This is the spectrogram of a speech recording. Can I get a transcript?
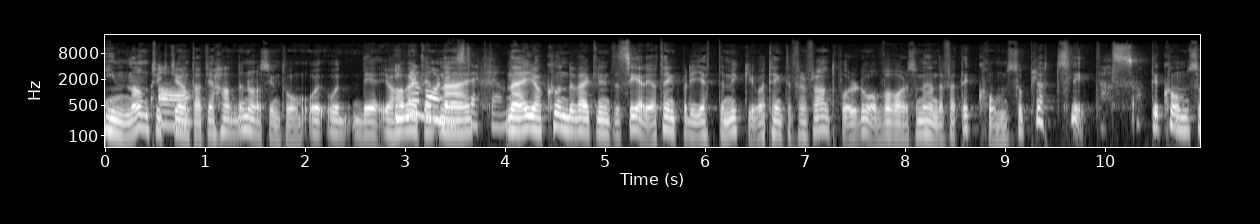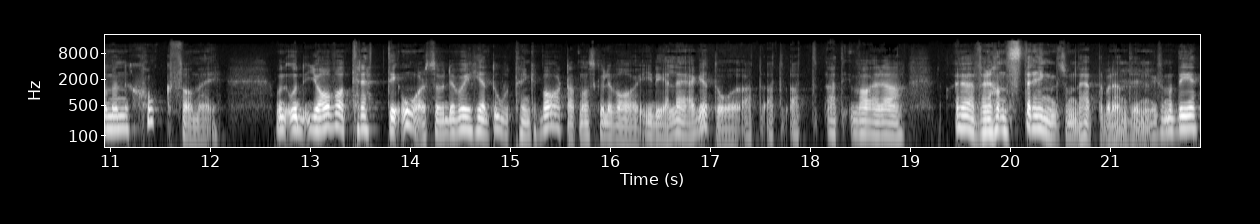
Innan tyckte Ja. jag inte att jag hade några symptom. Och, och det, jag har Inga verkligen, nej, nej, jag kunde verkligen inte se det. Jag tänkte på det jättemycket. Och jag tänkte framförallt på det då. Vad var det som hände? För att det kom så plötsligt. Alltså. Det kom som en chock för mig. Och, och jag var 30 år så det var ju helt otänkbart att man skulle vara i det läget då. Att, att, att, att vara överansträngd som det hette på den tiden. Liksom det,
